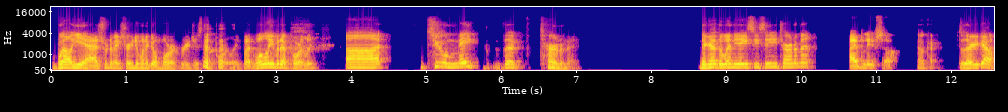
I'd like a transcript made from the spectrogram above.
Well, yeah. I just want to make sure he didn't want to go more egregious than poorly, but we'll leave it at poorly. Uh, to make the tournament, they're going to win the ACC tournament. I believe so. Okay, so there you go.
